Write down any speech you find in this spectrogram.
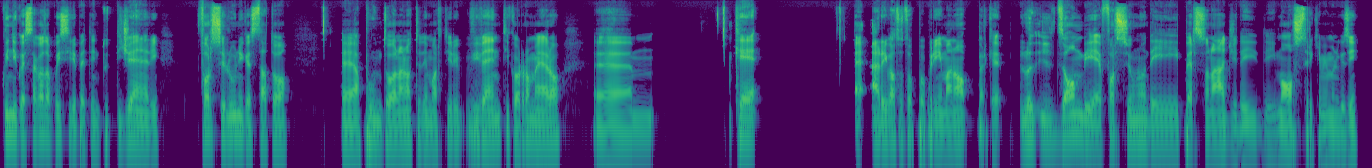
Quindi questa cosa poi si ripete in tutti i generi. Forse l'unico è stato eh, appunto La notte dei morti ri- viventi con Romero, ehm, che è arrivato troppo prima, no? Perché lo- il zombie è forse uno dei personaggi, dei, dei mostri, chiamiamoli così,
